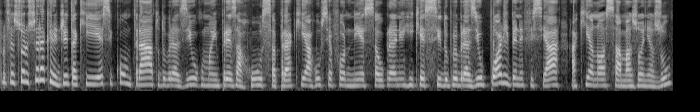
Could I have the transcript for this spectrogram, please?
Professor, o senhor acredita que esse contrato do Brasil com uma empresa russa para que a Rússia forneça urânio enriquecido para o Brasil pode beneficiar aqui a nossa Amazônia Azul?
